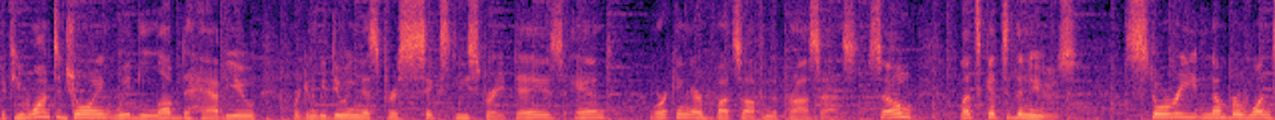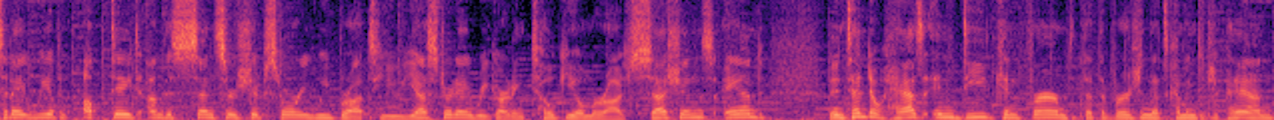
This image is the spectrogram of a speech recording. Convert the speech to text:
If you want to join, we'd love to have you. We're going to be doing this for 60 straight days and working our butts off in the process. So let's get to the news. Story number one today, we have an update on the censorship story we brought to you yesterday regarding Tokyo Mirage Sessions, and Nintendo has indeed confirmed that the version that's coming to Japan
